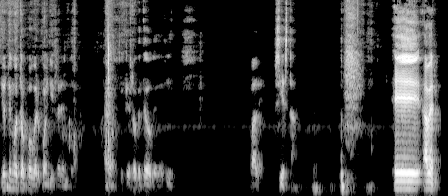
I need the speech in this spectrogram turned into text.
yo tengo otro PowerPoint diferente. ¿Qué es lo que tengo que decir? Sí está. Eh, a ver,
